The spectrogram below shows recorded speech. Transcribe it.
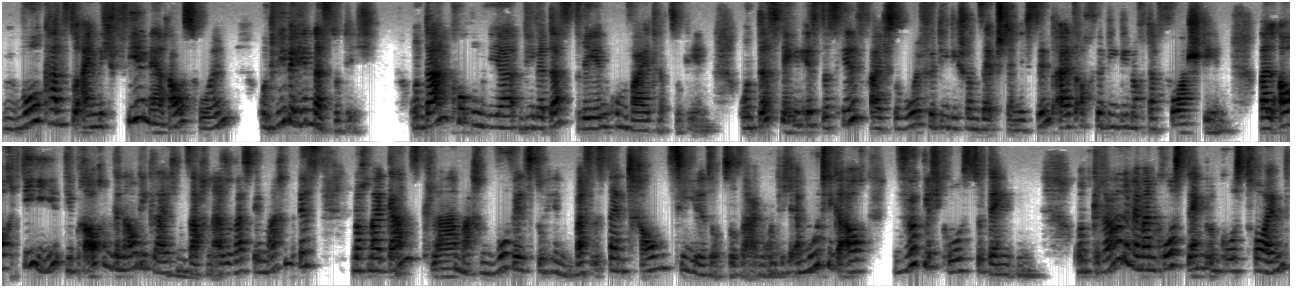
wo kannst du eigentlich viel mehr rausholen? Und wie behinderst du dich? Und dann gucken wir, wie wir das drehen, um weiterzugehen. Und deswegen ist es hilfreich, sowohl für die, die schon selbstständig sind, als auch für die, die noch davor stehen. Weil auch die, die brauchen genau die gleichen Sachen. Also was wir machen ist, nochmal ganz klar machen, wo willst du hin? Was ist dein Traumziel sozusagen? Und ich ermutige auch, wirklich groß zu denken. Und gerade wenn man groß denkt und groß träumt,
